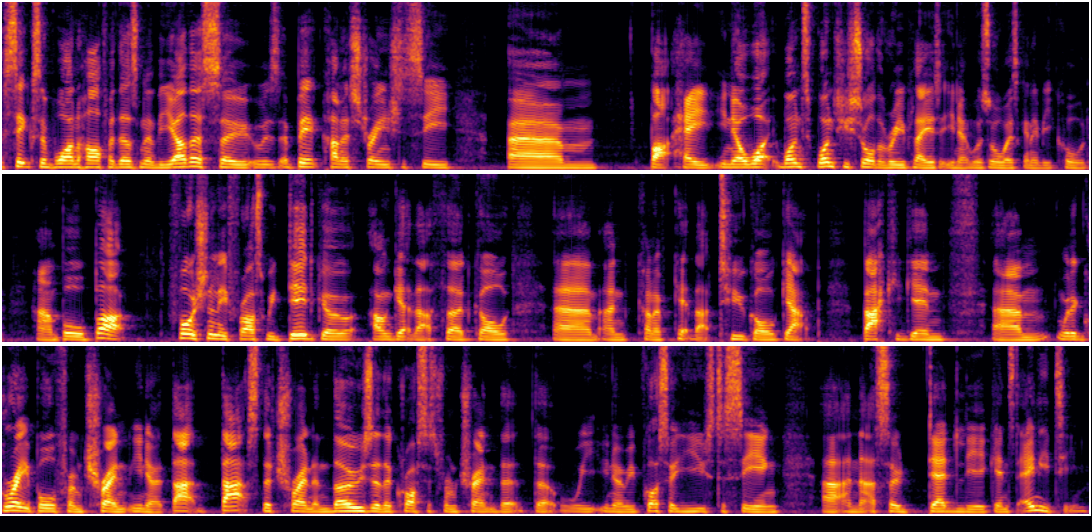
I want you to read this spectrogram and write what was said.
six of one, half a dozen of the other. So it was a bit kind of strange to see. Um, but hey, you know what? Once once you saw the replays, you know it was always going to be called handball. But fortunately for us, we did go out and get that third goal um, and kind of get that two goal gap back again um, with a great ball from Trent. You know that that's the Trent, and those are the crosses from Trent that that we you know we've got so used to seeing, uh, and that's so deadly against any team.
